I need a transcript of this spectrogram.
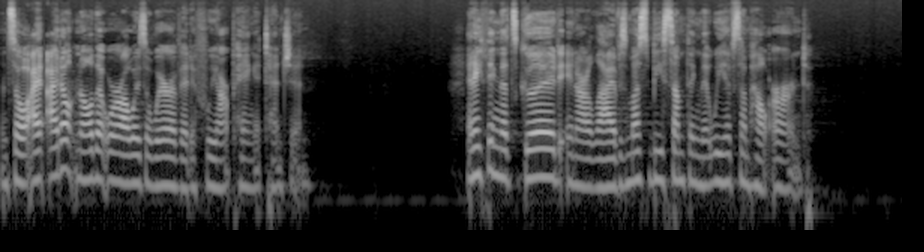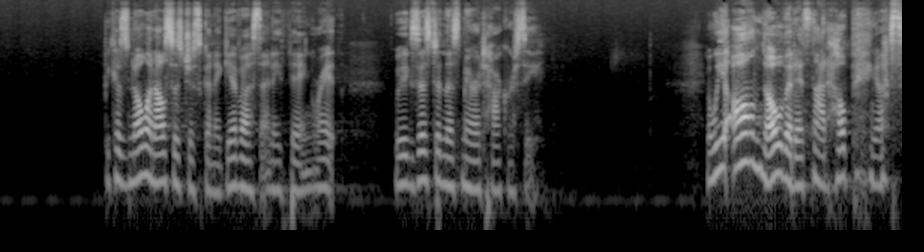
And so I, I don't know that we're always aware of it if we aren't paying attention. Anything that's good in our lives must be something that we have somehow earned. Because no one else is just going to give us anything, right? We exist in this meritocracy. And we all know that it's not helping us,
